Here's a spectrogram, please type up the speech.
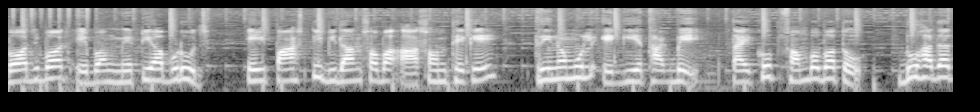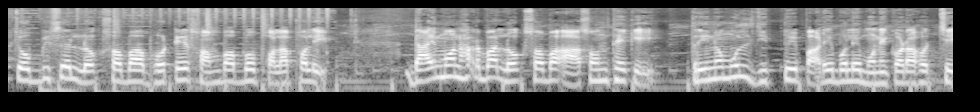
বজবজ এবং মেটিয়াবুরুজ এই পাঁচটি বিধানসভা আসন থেকে তৃণমূল এগিয়ে থাকবে। তাই খুব সম্ভবত দু হাজার চব্বিশের লোকসভা ভোটের সম্ভাব্য ফলাফলে ডায়মন্ড হারবার লোকসভা আসন থেকে তৃণমূল জিততে পারে বলে মনে করা হচ্ছে।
